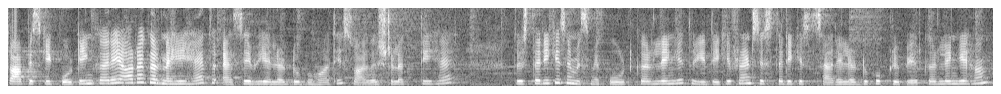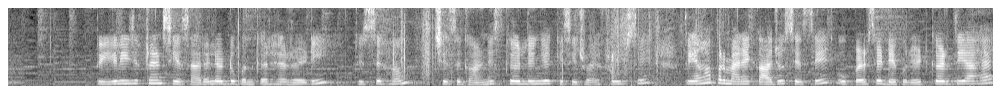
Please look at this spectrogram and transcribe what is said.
तो आप इसकी कोटिंग करें और अगर नहीं है तो ऐसे भी ये लड्डू बहुत ही स्वादिष्ट लगती है। तो इस तरीके से हम इसमें कोट कर लेंगे। तो ये देखिए फ्रेंड्स, इस तरीके से सारे लड्डू को प्रिपेयर कर लेंगे हम। तो ये लीजिए फ्रेंड्स, ये सारे लड्डू बनकर है रेडी तो इसे हम अच्छे से गार्निश कर लेंगे किसी ड्राई फ्रूट से। तो यहाँ पर मैंने काजू से इसे ऊपर से डेकोरेट कर दिया है।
